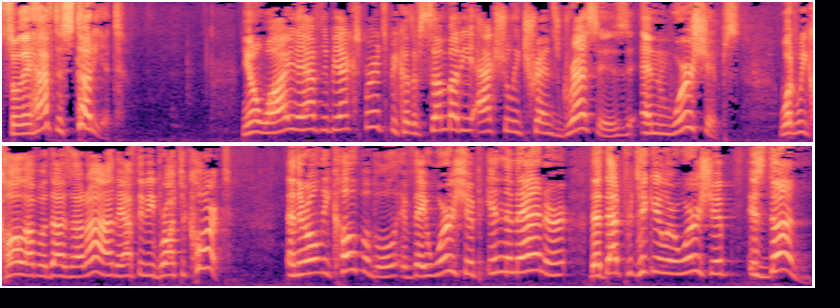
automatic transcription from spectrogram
So they have to study it. You know why they have to be experts? Because if somebody actually transgresses and worships what we call avodah zarah, they have to be brought to court. And they're only culpable if they worship in the manner that that particular worship is done.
